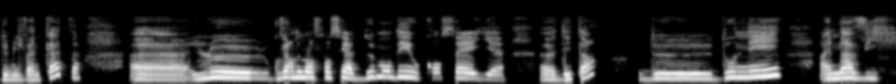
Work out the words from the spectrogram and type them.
2024. Euh, le gouvernement français a demandé au Conseil d'État de donner un avis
